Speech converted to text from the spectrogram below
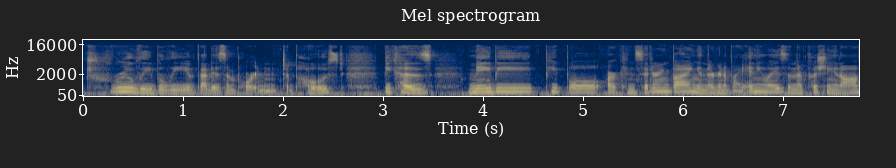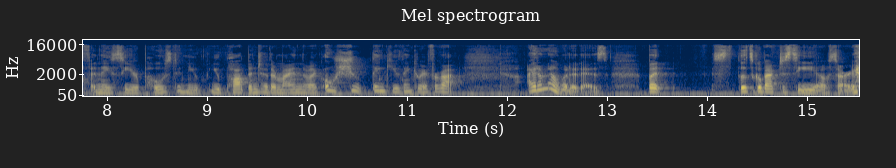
truly believe that is important to post because maybe people are considering buying and they're going to buy anyways and they're pushing it off and they see your post and you you pop into their mind they're like, "Oh shoot, thank you. Thank you. I forgot." I don't know what it is. But let's go back to CEO, sorry.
